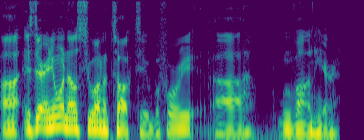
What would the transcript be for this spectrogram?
Uh, is there anyone else you want to talk to before we uh, move on here?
